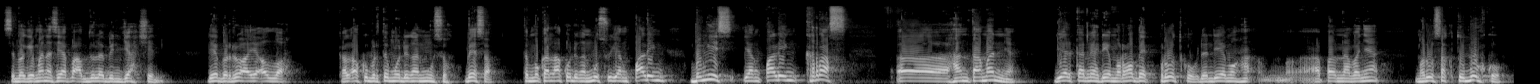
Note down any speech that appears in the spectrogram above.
Sebagaimana siapa Abdullah bin Jahshin. Dia berdoa ya Allah, kalau aku bertemu dengan musuh besok, temukan aku dengan musuh yang paling bengis, yang paling keras uh, hantamannya. Biarkanlah dia merobek perutku dan dia mengha, apa namanya? merusak tubuhku.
